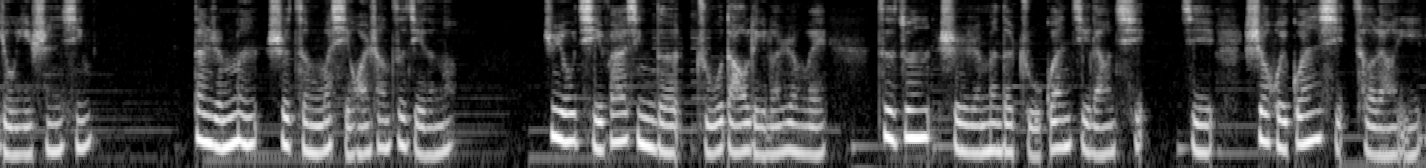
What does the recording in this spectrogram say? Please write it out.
有益身心。但人们是怎么喜欢上自己的呢？具有启发性的主导理论认为，自尊是人们的主观计量器，即社会关系测量仪，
